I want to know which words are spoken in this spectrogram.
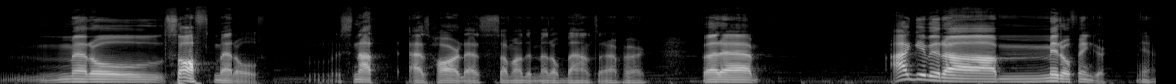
metal, soft metal. It's not as hard as some other metal bands that I've heard. But uh, I give it a middle finger. Yeah.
